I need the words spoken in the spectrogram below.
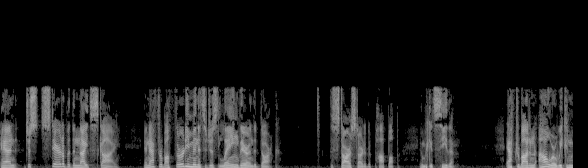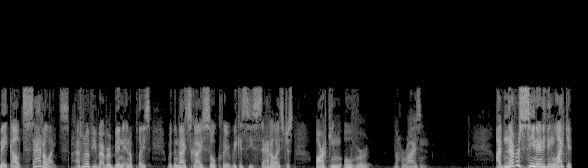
and just stared up at the night sky. And after about 30 minutes of just laying there in the dark, the stars started to pop up and we could see them after about an hour, we can make out satellites. I don't know if you've ever been in a place where the night sky is so clear. We can see satellites just arcing over the horizon. I've never seen anything like it.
